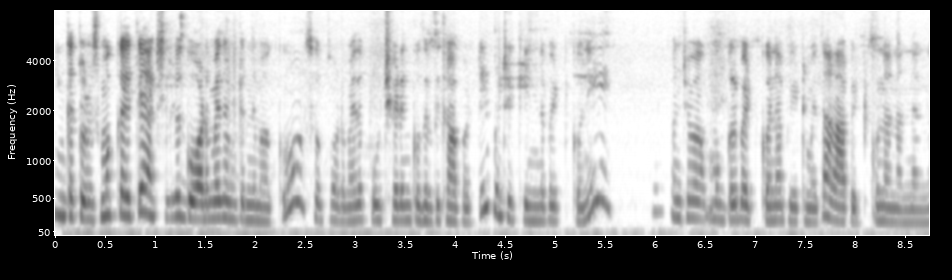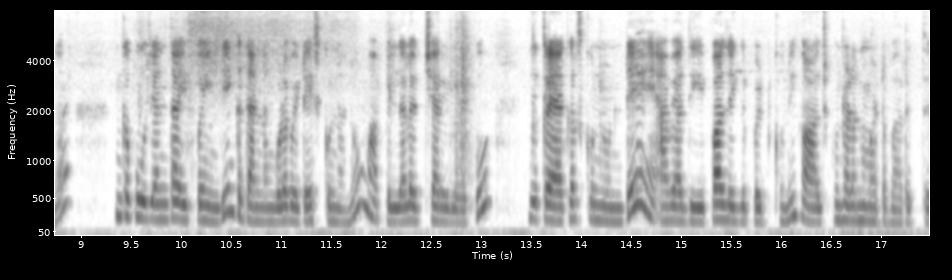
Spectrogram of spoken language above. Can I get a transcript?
ఇంకా తులసి మొక్క అయితే యాక్చువల్గా గోడ మీద ఉంటుంది మాకు. సో గోడ మీద పూజ చేయడం కుదరదు కాబట్టి కొంచెం కింద పెట్టుకొని కొంచెం ముగ్గులు పెట్టుకొని ఆ పీట మీద అలా పెట్టుకున్నాను అందంగా. ఇంకా పూజ అంతా అయిపోయింది. ఇంకా దండం కూడా పెట్టేసుకున్నాను. మా పిల్లలు వచ్చారు ఈలోపు. ఇంకా క్రాకర్స్ కొన్ని ఉంటే అవి ఆ దీపాల దగ్గర పెట్టుకొని కాల్చుకున్నాడు అనమాట భరత్.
